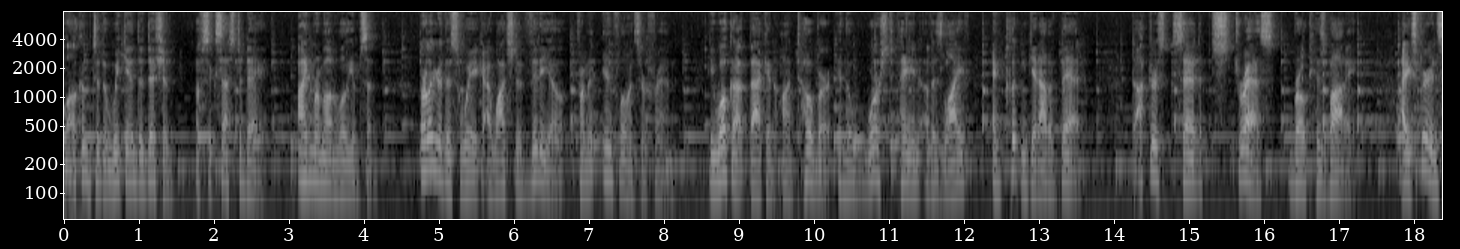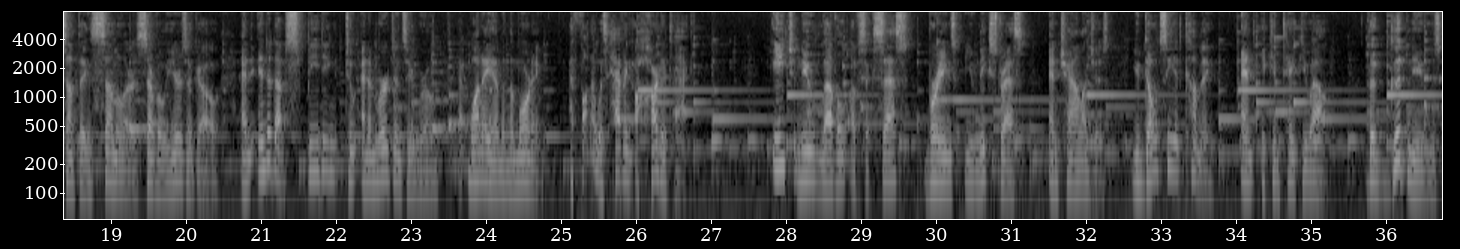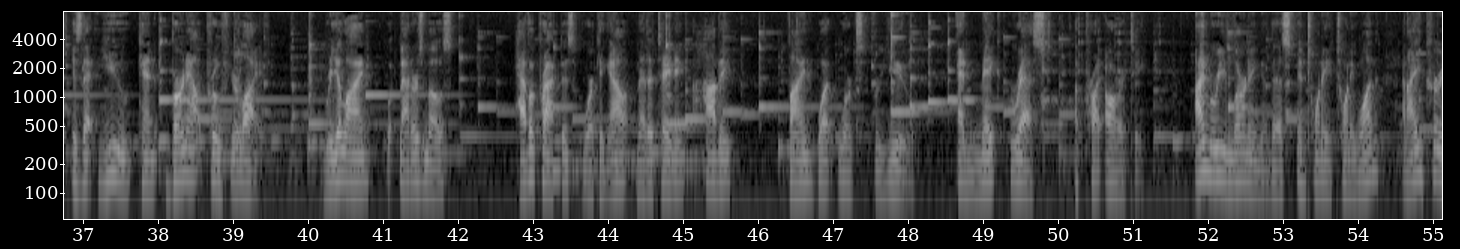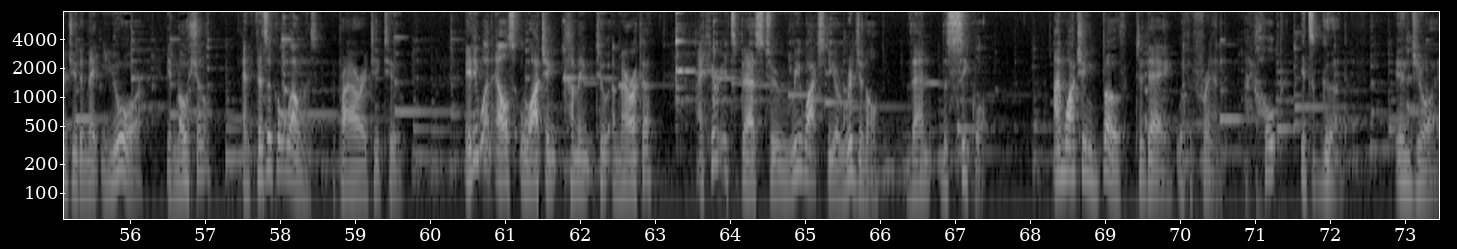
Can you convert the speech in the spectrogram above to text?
Welcome to the weekend edition of Success Today. I'm Ramon Williamson. Earlier this week, I watched a video from an influencer friend. He woke up back in October in the worst pain of his life and couldn't get out of bed. Doctors said stress broke his body. I experienced something similar several years ago and ended up speeding to an emergency room at 1 a.m. in the morning. I thought I was having a heart attack. Each new level of success brings unique stress and challenges. You don't see it coming, and it can take you out. The good news is that you can burnout proof your life. Realign what matters most. Have a practice, working out, meditating, a hobby. Find what works for you and make rest a priority. I'm relearning this in 2021, and I encourage you to make your emotional, and physical wellness priority too. Anyone else watching Coming to America? I hear it's best to rewatch the original than the sequel. I'm watching both today with a friend. I hope it's good. Enjoy.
